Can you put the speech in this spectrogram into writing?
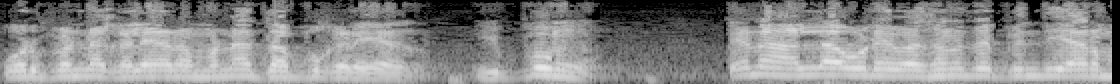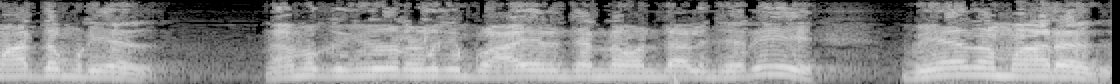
ஒரு பெண்ணை கல்யாணம் பண்ணா தப்பு கிடையாது. இப்பவும் ஏன்னா அல்லாவுடைய வசனத்தை பிந்தி யாரும் மாற்ற முடியாது. நமக்கு யூதர்களுக்கு இப்ப ஆயிரம் சண்டை வந்தாலும் சரி வேதம் மாறாது.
